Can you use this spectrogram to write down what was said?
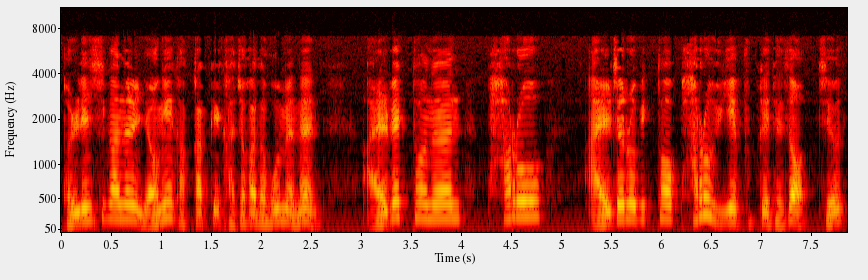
걸린 시간을 0에 가깝게 가져가다 보면은 r 벡터는 바로 r0 벡터 바로 위에 붙게 돼서 즉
